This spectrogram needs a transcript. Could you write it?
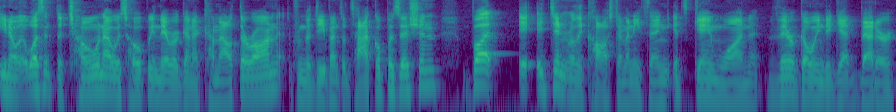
you know, it wasn't the tone I was hoping they were going to come out there on from the defensive tackle position, but it, it, didn't really cost them anything. It's game one. They're going to get better,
